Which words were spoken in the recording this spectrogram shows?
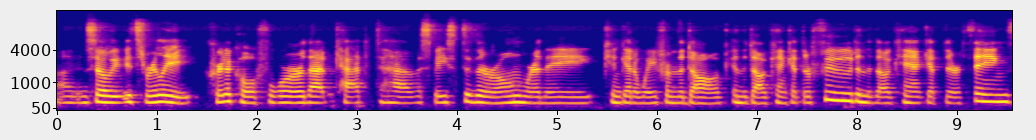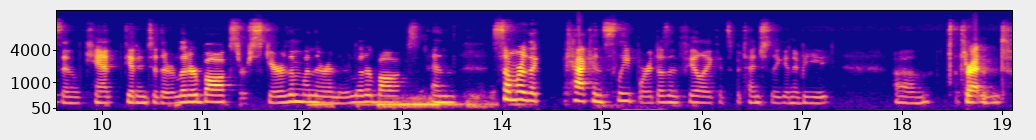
Uh, and so it's really critical for that cat to have a space of their own where they can get away from the dog and the dog can't get their food and the dog can't get their things and can't get into their litter box or scare them when they're in their litter box. And somewhere the cat can sleep where it doesn't feel like it's potentially going to be um, threatened.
